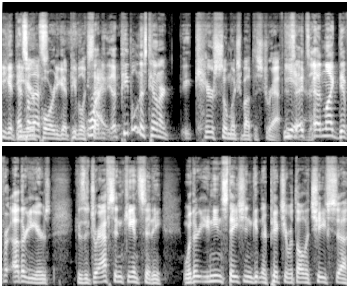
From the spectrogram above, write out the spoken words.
You get the and airport, so you get people excited. Right. People in this town are care so much about this draft. It's, yeah. it's unlike different other years because the draft's in Kansas City, where they're Union Station getting their picture with all the Chiefs. Uh,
